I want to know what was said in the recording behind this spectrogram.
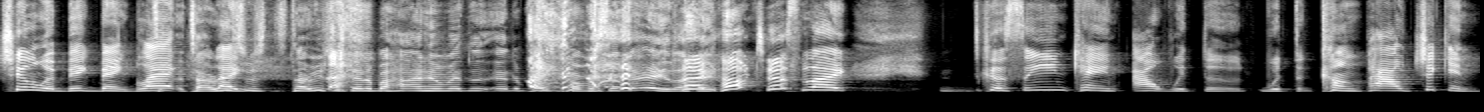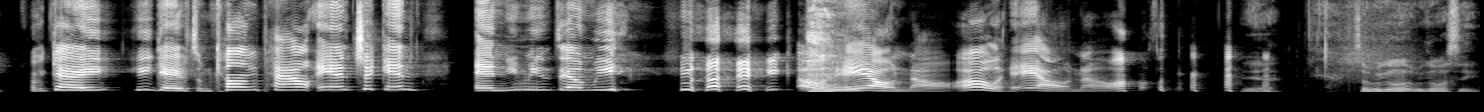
chilling with Big Bank Black. Tyrese like, was Tyrese was standing behind him at the at the press conference today. like Like, I'm just like Kasim came out with the with the kung pao chicken. Okay, he gave some kung pao and chicken, and you mean to tell me like, oh hell no, oh hell no. yeah. So we're gonna we're gonna see.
